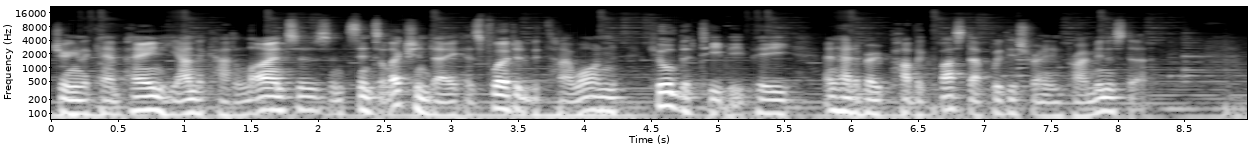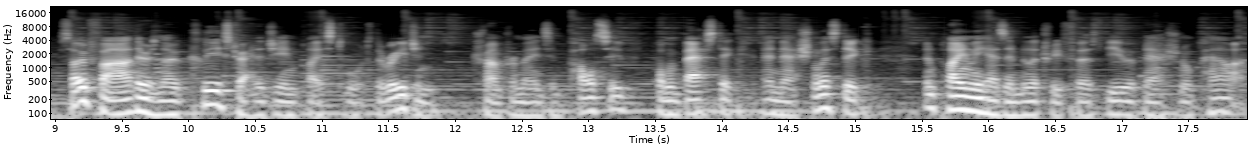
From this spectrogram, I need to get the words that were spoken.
During the campaign, he undercut alliances, and since election day has flirted with Taiwan, killed the TPP, and had a very public bust up with the Australian Prime Minister. So far, there is no clear strategy in place towards the region. Trump remains impulsive, bombastic, and nationalistic, and plainly has a military first view of national power.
